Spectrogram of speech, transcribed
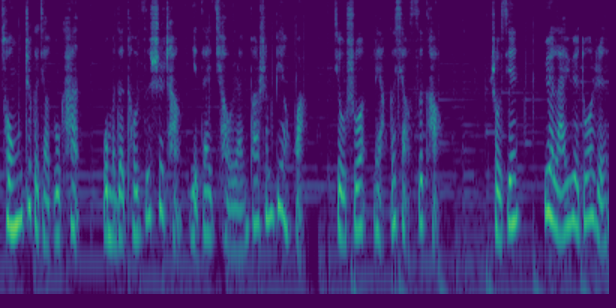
从这个角度看，我们的投资市场也在悄然发生变化。就说两个小思考：首先，越来越多人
